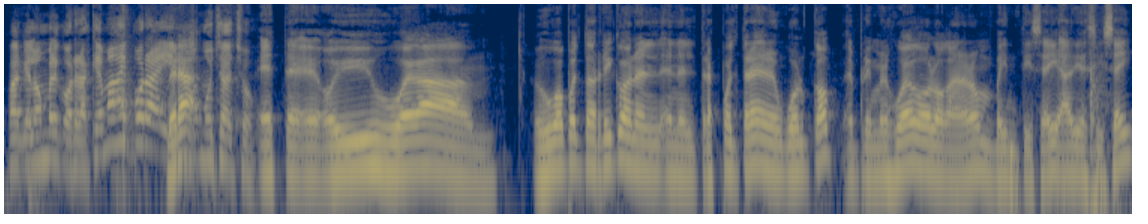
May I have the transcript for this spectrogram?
para que el hombre corra. ¿Qué más hay por ahí, Mira, muchacho? Este, eh, hoy juega. Hoy jugó Puerto Rico en el, en el 3x3 en el World Cup. El primer juego lo ganaron 26 a 16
